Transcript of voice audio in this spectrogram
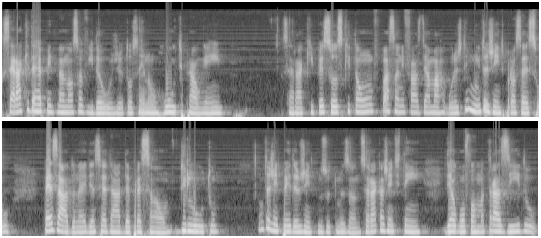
Será que, de repente, na nossa vida hoje, eu estou sendo root para alguém? Será que pessoas que estão passando em fase de amargura, tem muita gente processo pesado, né, de ansiedade, depressão, de luto, Muita gente perdeu gente nos últimos anos. Será que a gente tem, de alguma forma, trazido,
